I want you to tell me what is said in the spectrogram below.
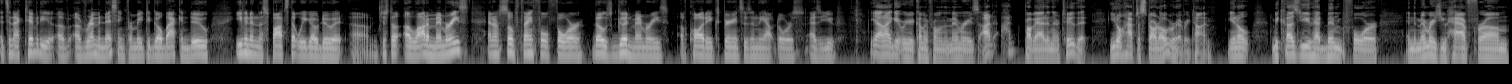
it's an activity of, of reminiscing for me to go back and do, even in the spots that we go do it. Um, just a, a lot of memories, and I'm so thankful for those good memories of quality experiences in the outdoors as a youth. Yeah, and I get where you're coming from in the memories. I'd, I'd probably add in there too that you don't have to start over every time. You know, because you had been before and the memories you have from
